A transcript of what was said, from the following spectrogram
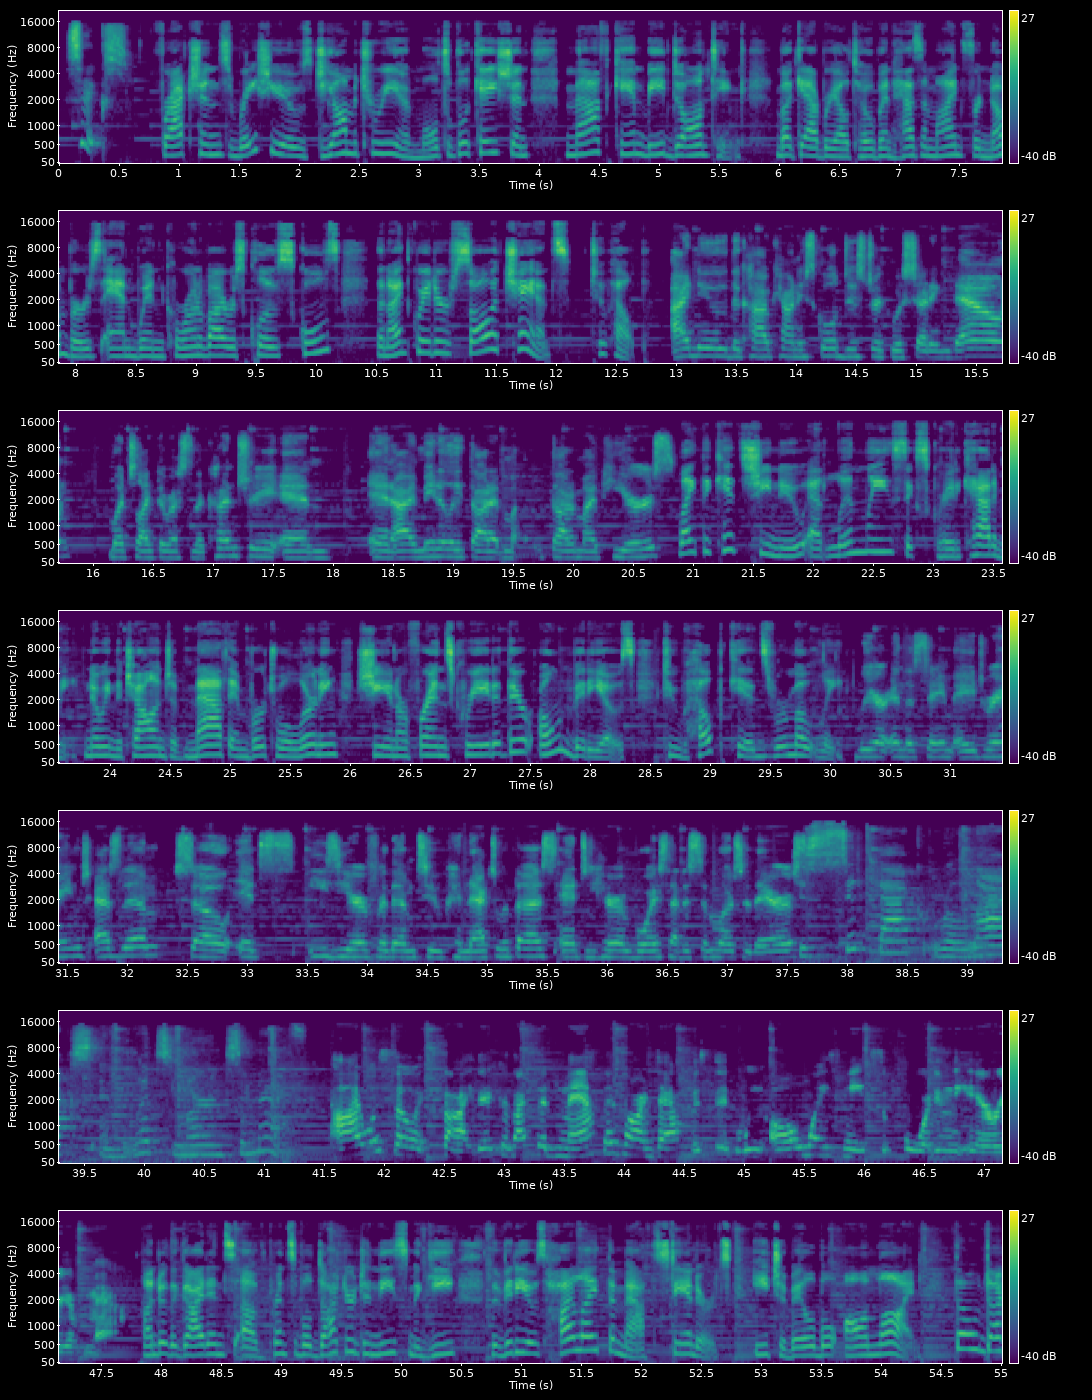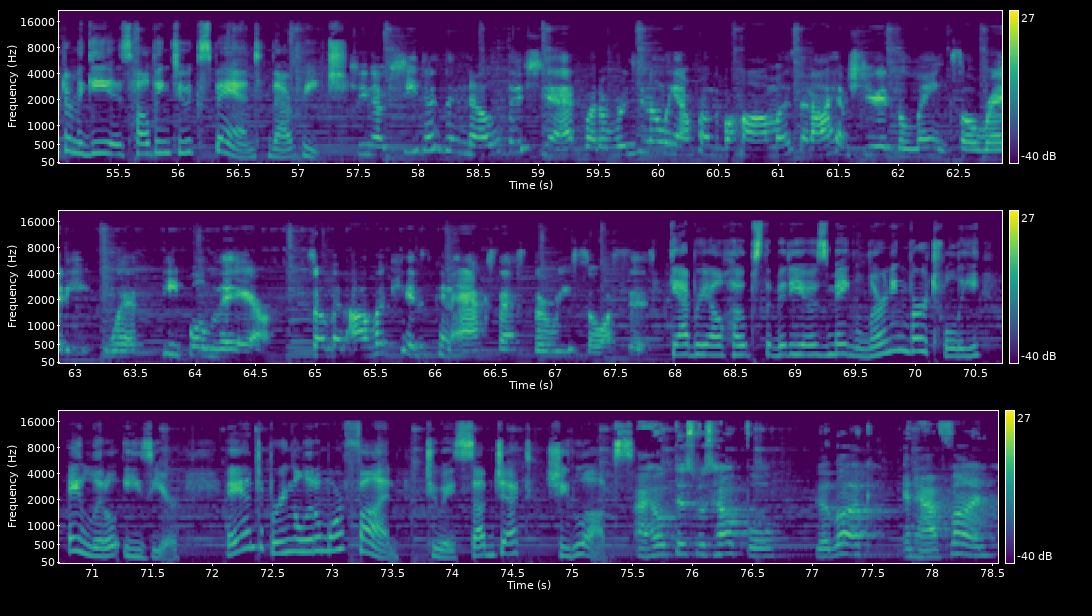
6. Fractions, ratios, geometry, and multiplication, math can be daunting. But Gabrielle Tobin has a mind for numbers, and when coronavirus closed schools, the ninth grader saw a chance to help. I knew the Cobb County School District was shutting down, much like the rest of the country, and and I immediately thought of my, thought of my peers. Like the kids she knew at Lindley Sixth Grade Academy. Knowing the challenge of math and virtual learning, she and her friends created their own videos to help kids remotely. We are in the same age range as them, so it's easier for them to connect with us and to hear a voice that is similar to theirs. Just sit back, relax, and let's learn some math. I was so excited because I said math is our deficit. We always need support in the area of math. Under the guidance of Principal Dr. Denise McGee, the videos highlight the math standards, each available online, though Dr. McGee is helping to expand that reach. You know, she doesn't know this yet, but originally I'm from the Bahamas and I have shared the links already with people there so that other kids can access the resources. Gabrielle hopes the videos make learning virtually a little easier easier and bring a little more fun to a subject she loves. I hope this was helpful. Good luck and have fun.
